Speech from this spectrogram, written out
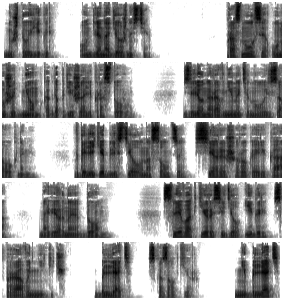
Ну что Игорь? Он для надежности. Проснулся он уже днем, когда подъезжали к Ростову. Зеленая равнина тянулась за окнами. Вдалеке блестела на солнце серая широкая река, наверное, Дон. Слева от Кира сидел Игорь, справа Никич. «Блядь», — сказал Кир. «Не блядь,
